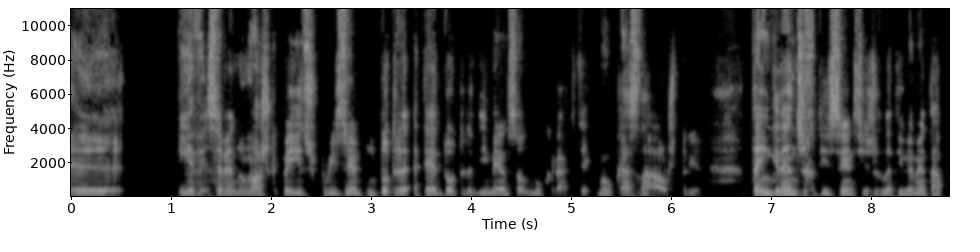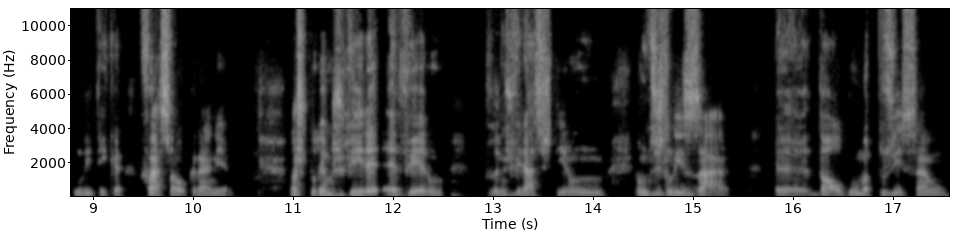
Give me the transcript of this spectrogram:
uh, e sabendo nós que países, por exemplo, de outra, até de outra dimensão democrática, como é o caso da Áustria, têm grandes reticências relativamente à política face à Ucrânia, nós podemos vir a ver, um, podemos vir a assistir a um, a um deslizar uh, de alguma posição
